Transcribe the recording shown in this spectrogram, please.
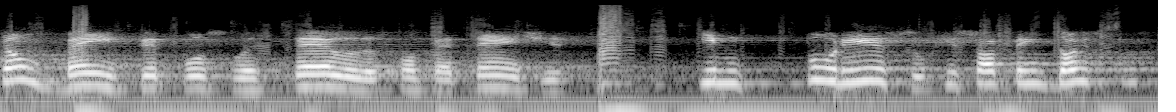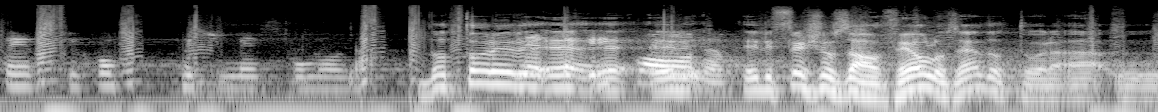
tão bem por suas células competentes que por isso que só tem 2% de comprometimento pulmonar. Doutor, ele, é, é, ele, ele, fecha os alvéolos, é, doutora? A, o, o,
